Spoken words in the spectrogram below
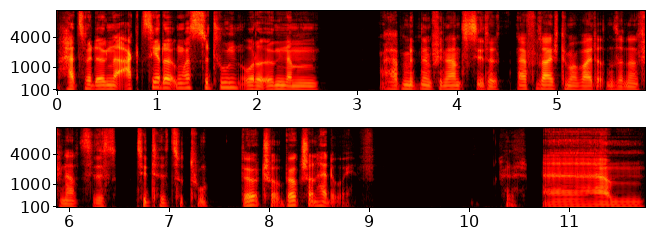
Hat es mit irgendeiner Aktie oder irgendwas zu tun? Oder irgendeinem. Hat mit einem Finanztitel, ja, vielleicht im erweiterten Sinne Finanztitel zu tun. Berkshire, Berkshire Hathaway. Okay. Ähm,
